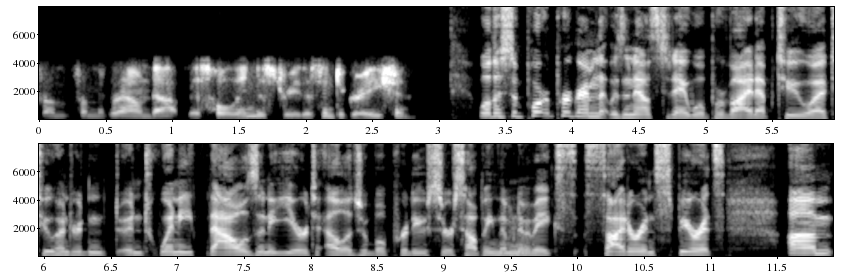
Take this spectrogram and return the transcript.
from from the ground up. This whole industry, this integration. Well, the support program that was announced today will provide up to uh, two hundred and twenty thousand a year to eligible producers, helping them mm-hmm. to make cider and spirits. Um,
